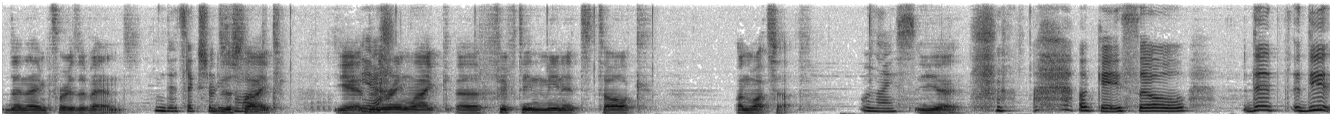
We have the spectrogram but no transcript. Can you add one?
the name for the band. That's actually Just smart. like yeah, Yeah. during like a fifteen minute talk on WhatsApp. nice. Yeah. Okay, so that thi-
